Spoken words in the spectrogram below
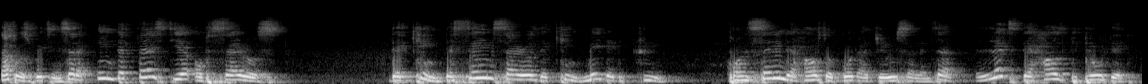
that was written. It said that in the first year of Cyrus, the king, the same Cyrus the king, made a decree concerning the house of God at Jerusalem. Said, let the house be builded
